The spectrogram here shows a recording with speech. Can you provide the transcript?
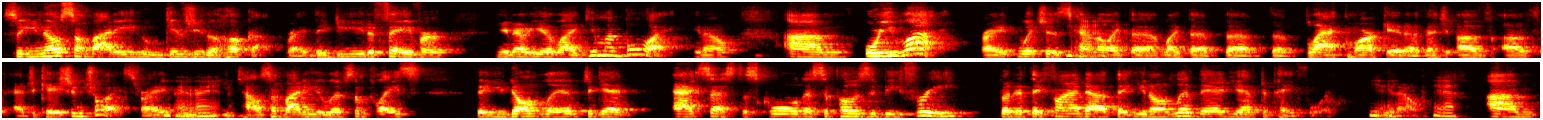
So you know somebody who gives you the hookup, right? They do you the favor, you know, you're like, you're my boy, you know, um, or you lie, right? Which is kind of like the like the, the the black market of edu- of of education choice, right? right, right. You, you tell somebody you live someplace that you don't live to get access to school that's supposed to be free, but if they find out that you don't live there, you have to pay for it yeah, you know yeah. um,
